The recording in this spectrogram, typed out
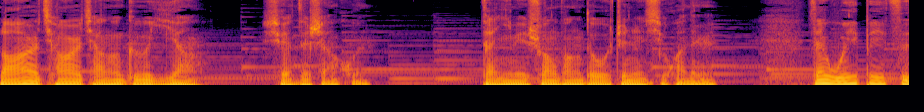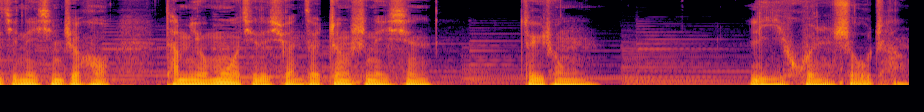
老二乔二强和哥哥一样，选择闪婚，但因为双方都有真正喜欢的人，在违背自己内心之后，他们又默契的选择正视内心，最终离婚收场。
